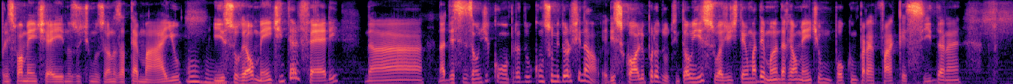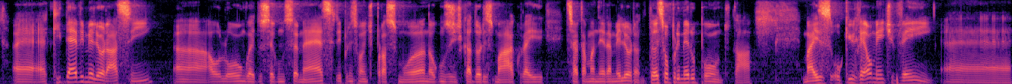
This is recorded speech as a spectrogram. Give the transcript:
principalmente aí nos últimos anos até maio, uhum. e isso realmente interfere na, na, decisão de compra do consumidor final. Ele escolhe o produto. Então, isso a gente tem uma demanda realmente um pouco enfraquecida, né? É, que deve melhorar sim uh, ao longo aí, do segundo semestre, principalmente próximo ano, alguns indicadores macro aí, de certa maneira, melhorando. Então, esse é o primeiro ponto, tá? Mas o que realmente vem é,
